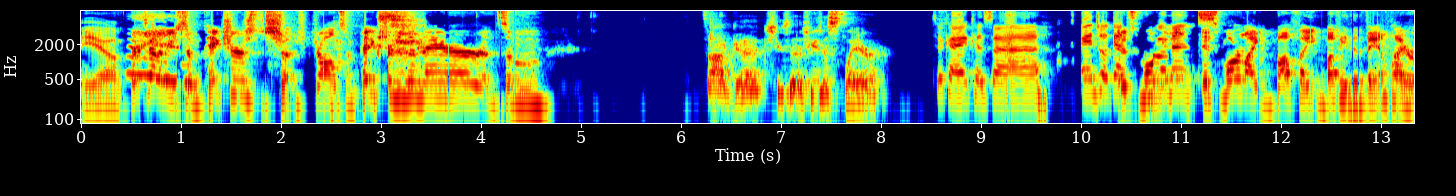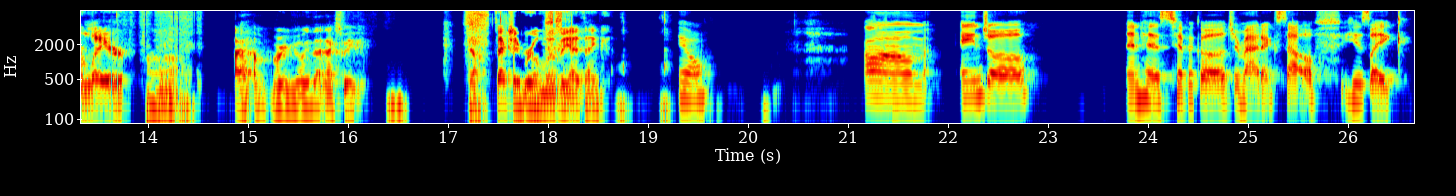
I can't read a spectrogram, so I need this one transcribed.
Yeah. There's got to be some pictures, sh- drawn some pictures in there, and some. It's all good. She's a she's a slayer. It's okay because uh, Angel gets It's more. moments. It's more like Buffy, Buffy the Vampire Layer. I, I'm reviewing that next week. Yeah, It's actually a real movie, I think. Ew. Um, Angel, in his typical dramatic self, he's like,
